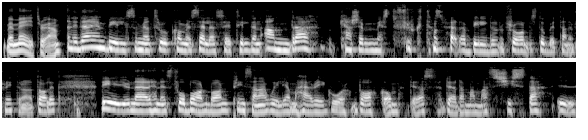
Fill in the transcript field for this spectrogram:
med mig tror jag. Det där är en bild som jag tror kommer ställa sig till den andra, kanske mest fruktansvärda bilden från Storbritannien från 1900-talet. Det är ju när hennes två barnbarn, prinsarna William och Harry, går bakom deras döda mammas kista i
